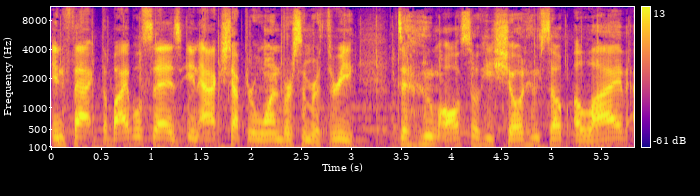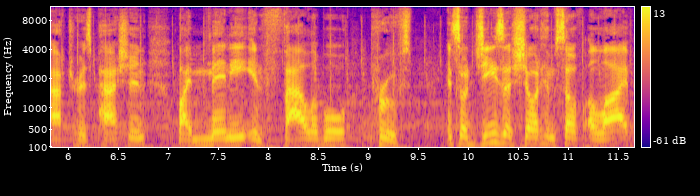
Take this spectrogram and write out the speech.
In fact, the Bible says in Acts chapter 1, verse number 3, to whom also he showed himself alive after his passion by many infallible proofs. And so Jesus showed himself alive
